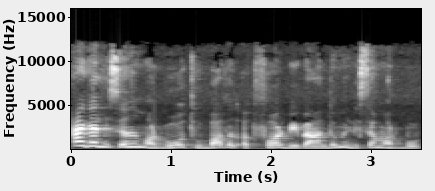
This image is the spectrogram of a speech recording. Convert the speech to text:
حاجة اللسان المربوط وبعض الأطفال بيبقى عندهم اللسان مربوط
